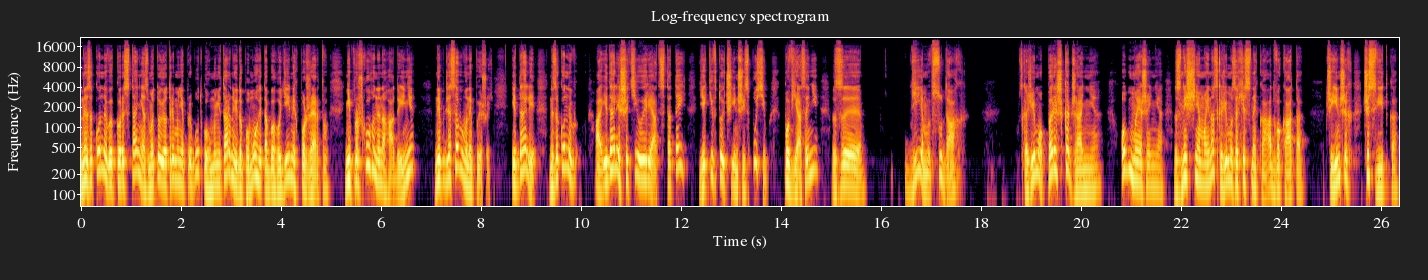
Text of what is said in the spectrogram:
незаконне використання з метою отримання прибутку гуманітарної допомоги та благодійних пожертв. Ні про кого не нагадує, ні? Не для себе вони пишуть. І далі незаконне А і далі ще цілий ряд статей, які в той чи інший спосіб пов'язані з діями в судах, скажімо, перешкоджання, обмеження, знищення майна, скажімо, захисника, адвоката чи інших, чи свідка,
